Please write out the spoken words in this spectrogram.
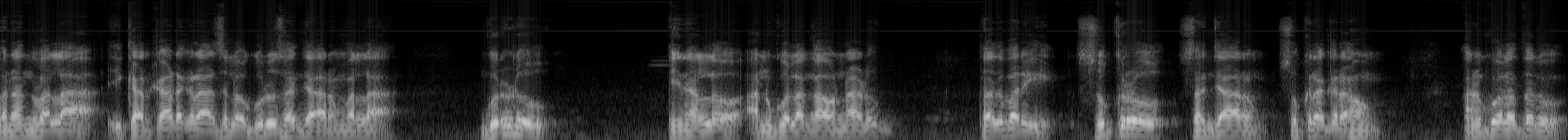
మరి అందువల్ల ఈ కర్కాటక రాశిలో గురు సంచారం వల్ల గురుడు ఈ నెలలో అనుకూలంగా ఉన్నాడు. తదుపరి శుక్రు సంచారం శుక్రగ్రహం అనుకూలతలు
